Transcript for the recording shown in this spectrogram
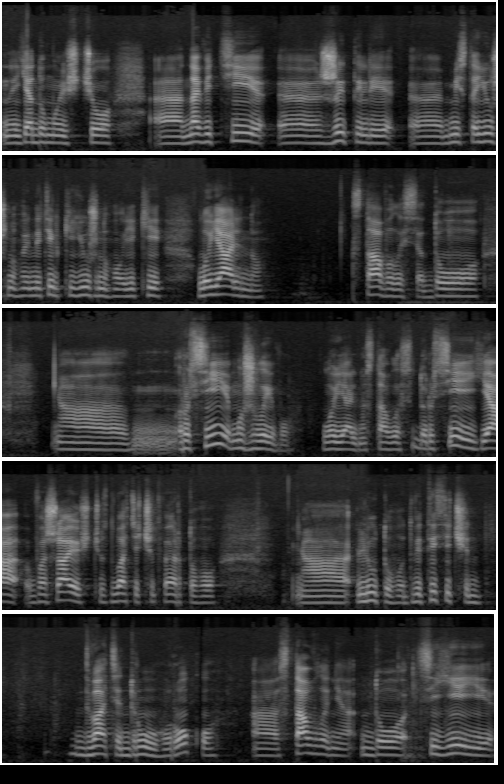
я думаю, що навіть ті жителі міста Южного і не тільки Южного, які лояльно ставилися до Росії, можливо, лояльно ставилися до Росії. Я вважаю, що з 24 е, лютого 2022 року ставлення до цієї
